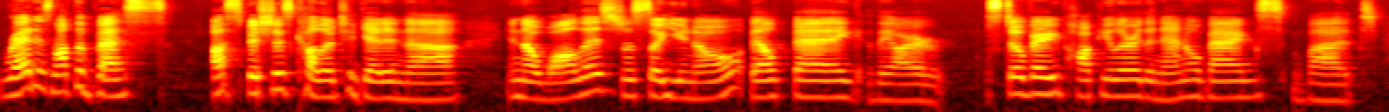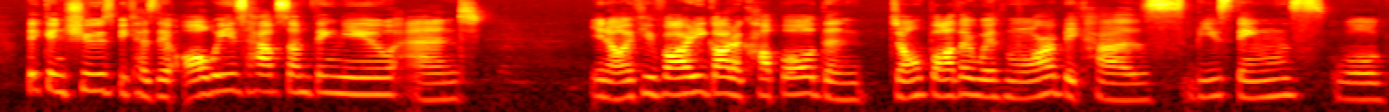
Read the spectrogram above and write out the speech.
red is not the best auspicious color to get in a in a wallet just so you know belt bag they are still very popular the nano bags but pick and choose because they always have something new and you know if you've already got a couple then don't bother with more because these things will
